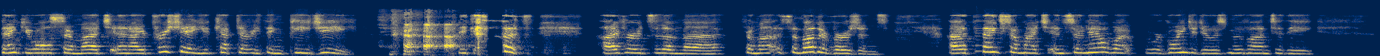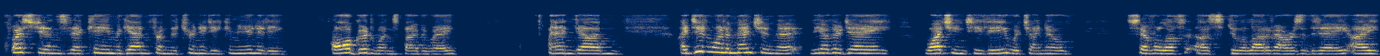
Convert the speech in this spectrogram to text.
Thank you all so much, and I appreciate you kept everything PG because I've heard some uh, from uh, some other versions. Uh, thanks so much. And so now what we're going to do is move on to the questions that came again from the Trinity community, all good ones, by the way. And um, I did want to mention that the other day, watching TV, which I know several of us do a lot of hours of the day, I,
